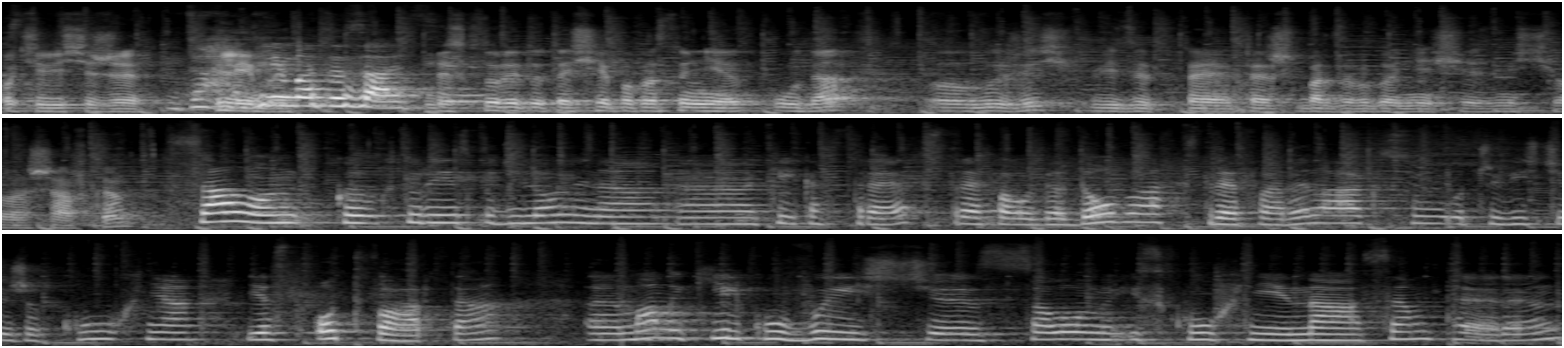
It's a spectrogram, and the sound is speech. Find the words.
Oczywiście, że tak, klimat. klimatyzacja. bez której tutaj się po prostu nie uda wyżyć. Widzę tutaj też bardzo wygodnie się zmieściła szafka. Salon, ko- który jest podzielony na e, kilka stref. Strefa obiadowa, strefa relaksu, oczywiście, że kuchnia jest otwarta. E, mamy kilku wyjść z salonu i z kuchni na sam teren.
